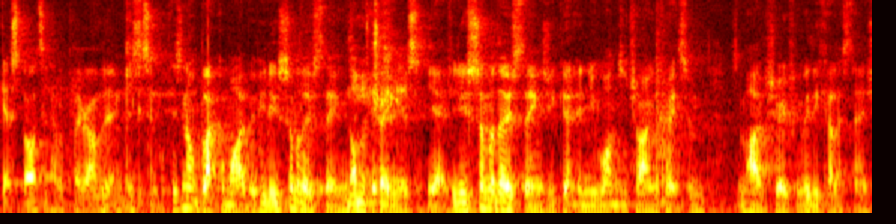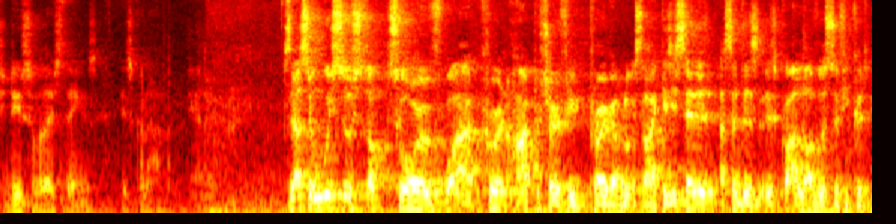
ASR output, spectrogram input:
Get started, have a play around with it, and keep it simple. It's not black and white, but if you do some of those things, None of it's- training is. Yeah, if you do some of those things, you get and you want to try and create some some hypertrophy with your calisthenics, you do some of those things, it's going to happen. Yeah, no. So that's a whistle stop tour of what our current hypertrophy program looks like. As you said, I said there's, there's quite a lot of other stuff you could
